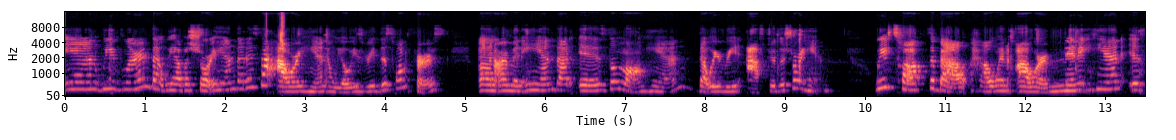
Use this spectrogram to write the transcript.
and we've learned that we have a shorthand that is the hour hand, and we always read this one first, and our minute hand that is the long hand that we read after the shorthand. We've talked about how when our minute hand is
